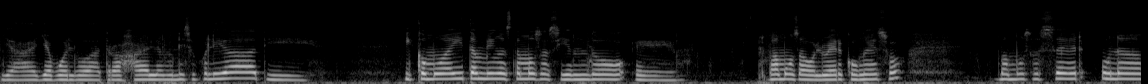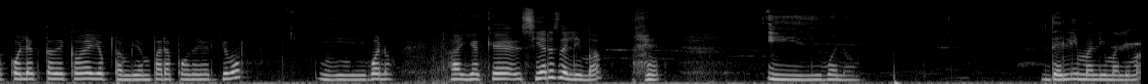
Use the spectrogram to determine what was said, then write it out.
ya, ya vuelvo a trabajar en la municipalidad y, y como ahí también estamos haciendo, eh, vamos a volver con eso, vamos a hacer una colecta de cabello también para poder llevar. Y bueno, ah, ya que si eres de Lima, y bueno, de Lima, Lima, Lima,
